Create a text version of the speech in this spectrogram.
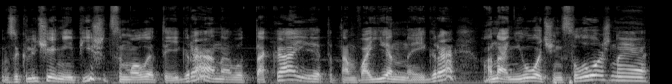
в заключении пишется, мол, эта игра, она вот такая, это там военная игра, она не очень сложная,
